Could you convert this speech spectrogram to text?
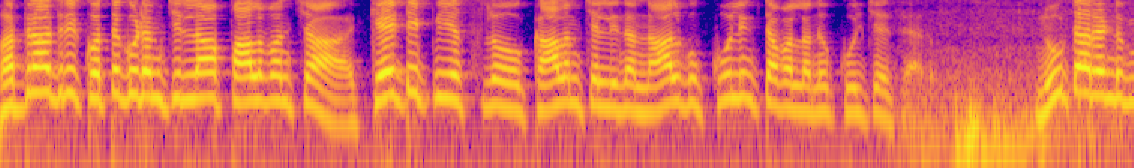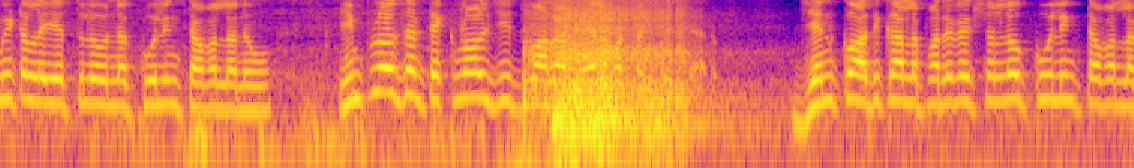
భద్రాద్రి కొత్తగూడెం జిల్లా పాల్వంచ కేటీపీఎస్లో కాలం చెల్లిన నాలుగు కూలింగ్ టవర్లను కూల్చేశారు. నూట రెండు మీటర్ల ఎత్తులో ఉన్న కూలింగ్ టవర్లను ఇంప్లోజన్ టెక్నాలజీ ద్వారా నేలమట్టం చేశారు. జెన్కో అధికారుల పర్యవేక్షణలో కూలింగ్ టవర్ల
